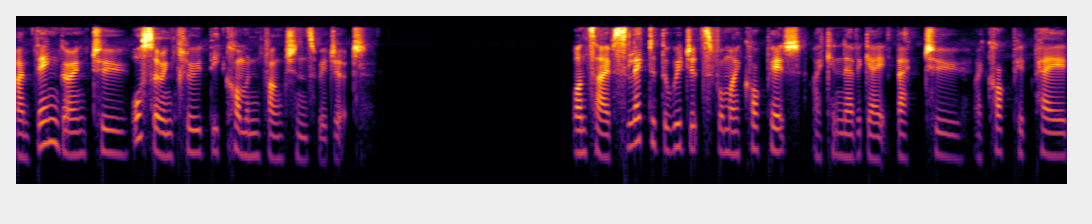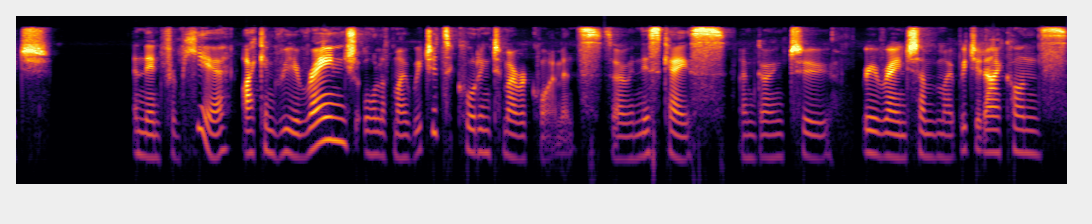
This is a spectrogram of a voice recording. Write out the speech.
I'm then going to also include the Common Functions widget. Once I've selected the widgets for my cockpit, I can navigate back to my cockpit page. And then from here, I can rearrange all of my widgets according to my requirements. So in this case, I'm going to rearrange some of my widget icons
